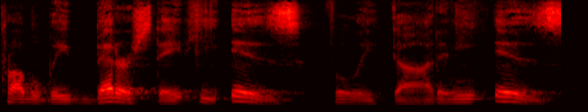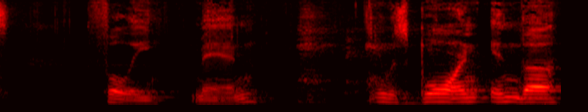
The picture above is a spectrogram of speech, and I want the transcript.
probably better state he is fully God and he is fully man. He was born in the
